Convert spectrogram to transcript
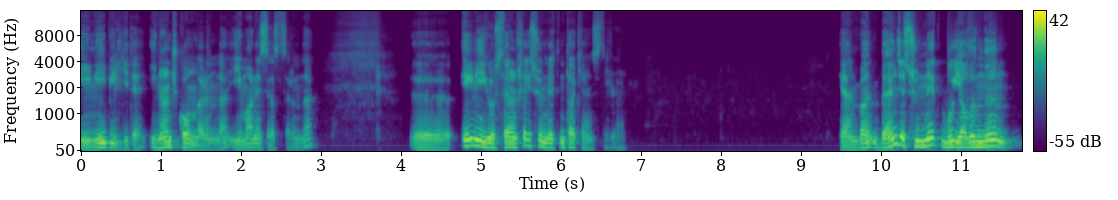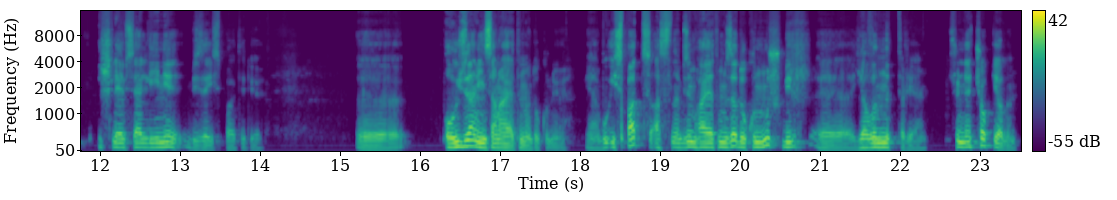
dini bilgide, inanç konularında, iman esaslarında e, en iyi gösteren şey sünnetin ta kendisidir yani. Yani ben, bence sünnet bu yalınlığın işlevselliğini bize ispat ediyor. Ee, o yüzden insan hayatına dokunuyor. Yani bu ispat aslında bizim hayatımıza dokunmuş bir e, yalınlıktır yani. Sünnet çok yalın.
